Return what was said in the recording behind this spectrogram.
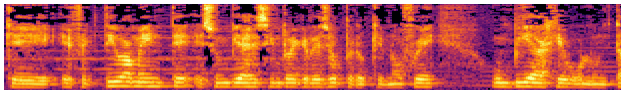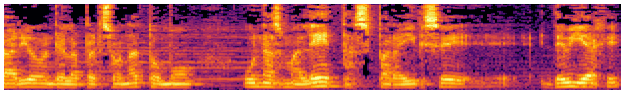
que efectivamente es un viaje sin regreso, pero que no fue un viaje voluntario donde la persona tomó unas maletas para irse eh, de viaje,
